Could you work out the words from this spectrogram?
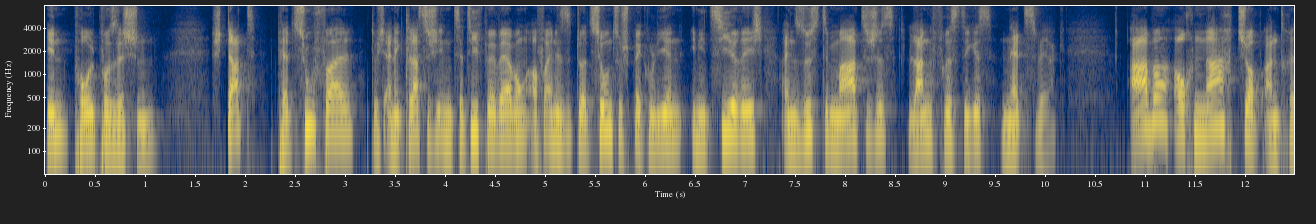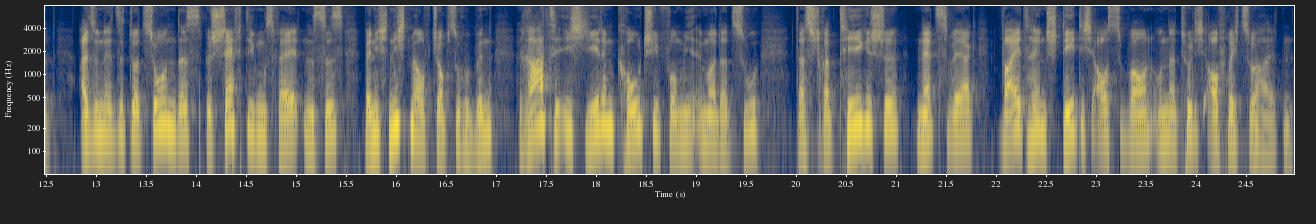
in Pole Position. Statt per Zufall durch eine klassische Initiativbewerbung auf eine Situation zu spekulieren, initiiere ich ein systematisches, langfristiges Netzwerk. Aber auch nach Jobantritt, also in der Situation des Beschäftigungsverhältnisses, wenn ich nicht mehr auf Jobsuche bin, rate ich jedem Coachie von mir immer dazu, das strategische Netzwerk weiterhin stetig auszubauen und natürlich aufrechtzuerhalten.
